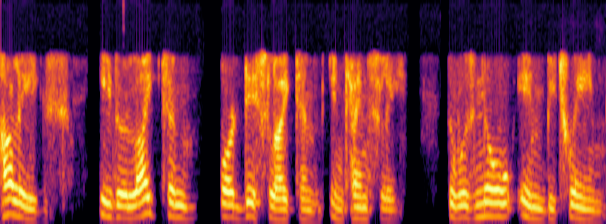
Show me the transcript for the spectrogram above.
colleagues either liked him or disliked him intensely. There was no in between.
